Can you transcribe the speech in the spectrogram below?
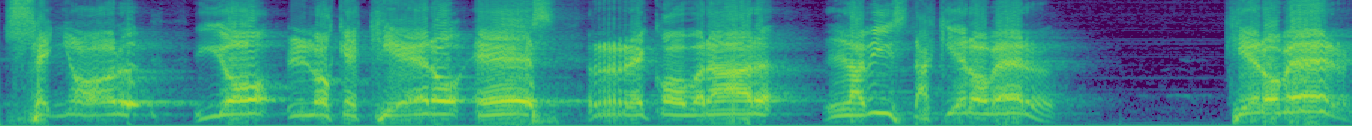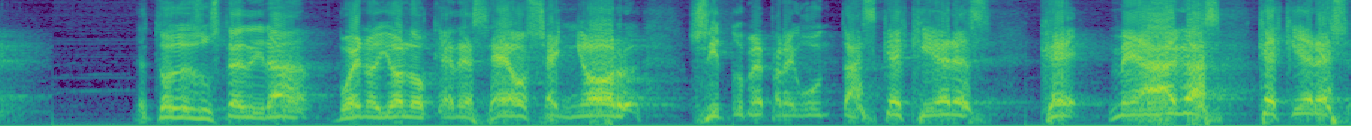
Señor, yo lo que quiero es recobrar la vista, quiero ver, quiero ver. Entonces usted dirá, bueno, yo lo que deseo, Señor, si tú me preguntas qué quieres que me hagas, qué quieres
